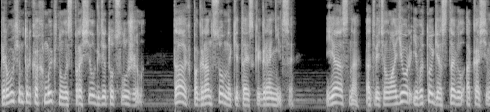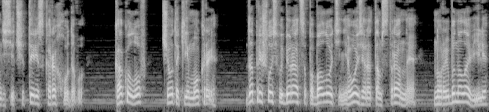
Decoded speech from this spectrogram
Первухин только хмыкнул и спросил, где тот служил. «Так, погранцом на китайской границе». «Ясно», – ответил майор и в итоге оставил АК-74 Скороходову. «Как улов? Чего такие мокрые?» «Да пришлось выбираться по болотине, озеро там странное, но рыбы наловили».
